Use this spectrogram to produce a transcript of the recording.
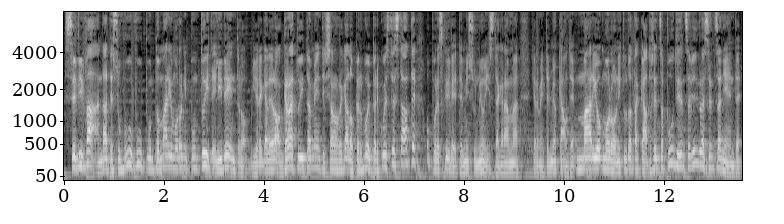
Se vi va, andate su www.mariomoroni.it e lì dentro vi regalerò gratuitamente, ci sarà un regalo per voi per quest'estate, oppure scrivetemi sul mio Instagram, chiaramente il mio account è Mario Moroni, tutto attaccato, senza punti, senza virgole, senza niente.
